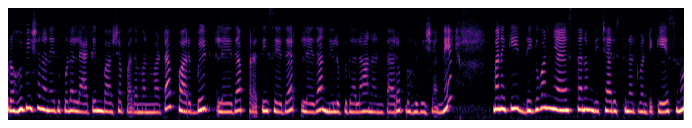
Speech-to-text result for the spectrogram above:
ప్రొహిబిషన్ అనేది కూడా లాటిన్ భాష పదం అనమాట ఫర్బిడ్ లేదా ప్రతిసేదర్ లేదా నిలుపుదల అని అంటారు ప్రొహిబిషన్ని. మనకి దిగువ న్యాయస్థానం విచారిస్తున్నటువంటి కేసును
